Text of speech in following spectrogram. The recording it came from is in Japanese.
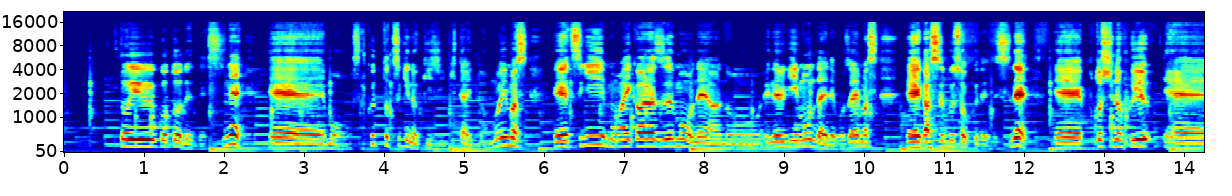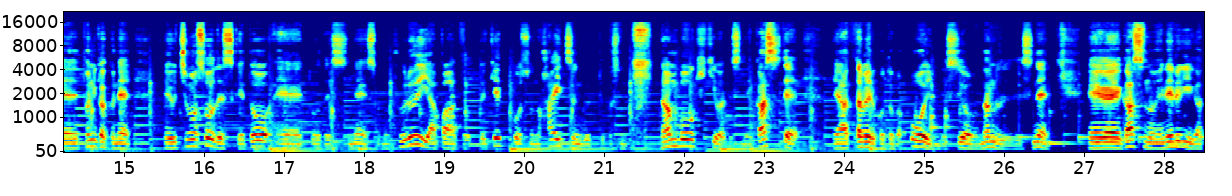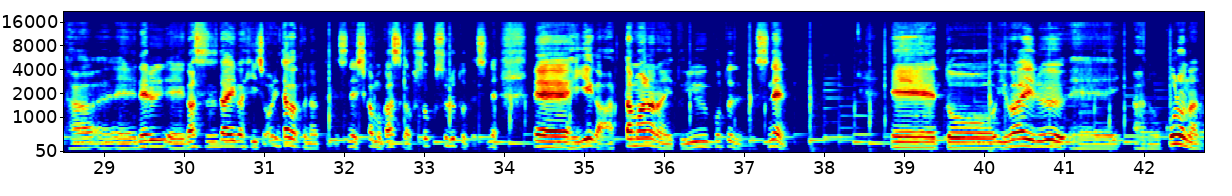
ということでですね、えー、もうサクッと次の記事いきたいと思います。えー、次も相変わらずもうね、あのエネルギー問題でございます。え、ガス不足でですね、え今年の冬、えとにかくね、うちもそうですけど、えーとですね、その古いアパートって結構そのハイツングっていうかその暖房機器はですね、ガスで、え温めることが多いんですよ。なのでですね、えー、ガスのエネルギーがた、エネルえー、ガス代が非常に高くなってですね、しかもガスが不足するとですね、えー、家が温まらないということでですね、えーと、いわゆる、えー、あのコロナの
